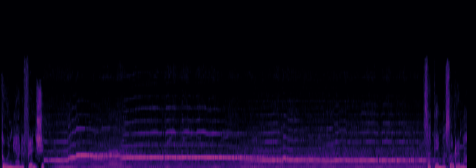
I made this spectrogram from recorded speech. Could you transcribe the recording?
தூய்மையான ஃப்ரெண்ட்ஷிப் சத்தியமா சொல்றேம்மா.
